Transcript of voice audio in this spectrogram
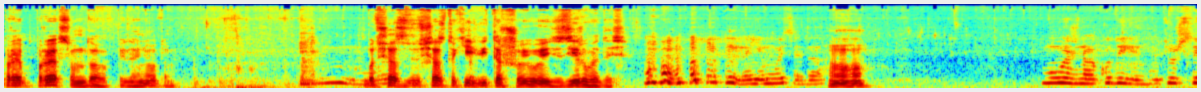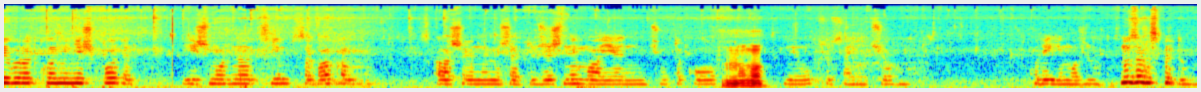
пре- пресом, да, під гньотом. Бо зараз такий вітер, що його і зірве десь. Наїмося, да. Ага. Можна, а куди? Цю ж сиворотку мені шкода. Її ж можна цим собакам з кашею намішати. Тут же ж немає нічого такого, Ну, ну. ні уксуса, нічого. Куди її можна? Ну зараз придумаю.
